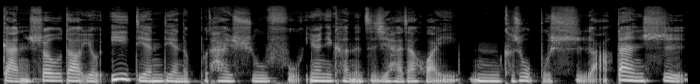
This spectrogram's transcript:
感受到有一点点的不太舒服，因为你可能自己还在怀疑，嗯，可是我不是啊。但是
